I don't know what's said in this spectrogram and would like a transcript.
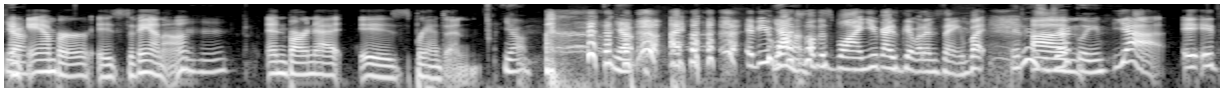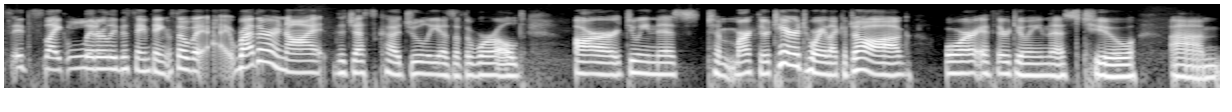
yeah. and Amber is Savannah, mm-hmm. and Barnett is Brandon. Yeah. Yeah. if you Yeah. watch Love Is Blind, you guys get what I'm saying. But It is, Um, exactly. yeah, it, it's it's like literally the same thing. So, but whether or not the Jessica Julias of the world are doing this to mark their territory like a dog, or if they're doing this to um,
